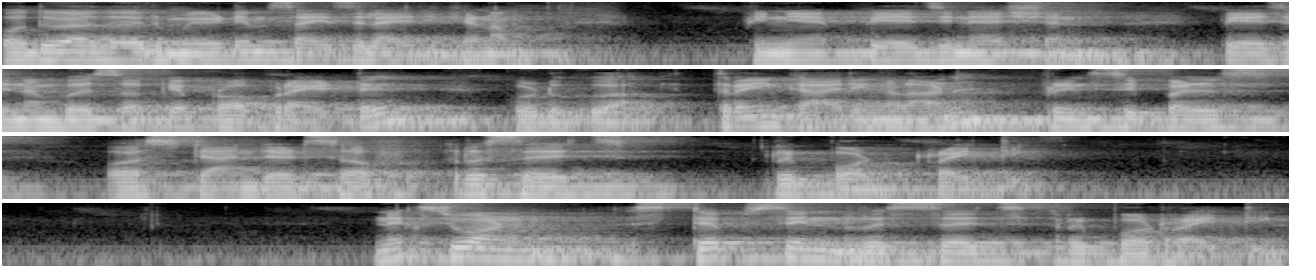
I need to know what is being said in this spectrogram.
പൊതുവെ അതൊരു മീഡിയം സൈസിലായിരിക്കണം പിന്നെ പേജിനേഷൻ പേജ് നമ്പേഴ്സൊക്കെ പ്രോപ്പറായിട്ട് കൊടുക്കുക. ഇത്രയും കാര്യങ്ങളാണ് principles or standards of research report writing next one steps in research report writing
